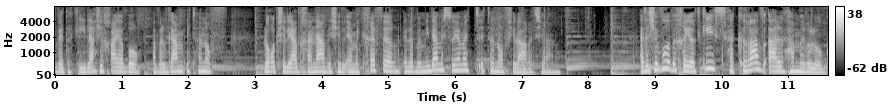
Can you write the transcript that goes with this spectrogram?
ואת הקהילה שחיה בו, אבל גם את הנוף. לא רק של יד חנה ושל עמק חפר, אלא במידה מסוימת את הנוף של הארץ שלנו. אז השבוע בחיות כיס, הקרב על המרלוג.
